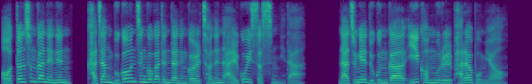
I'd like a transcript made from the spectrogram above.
어떤 순간에는 가장 무거운 증거가 된다는 걸 저는 알고 있었습니다. 나중에 누군가 이 건물을 바라보며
